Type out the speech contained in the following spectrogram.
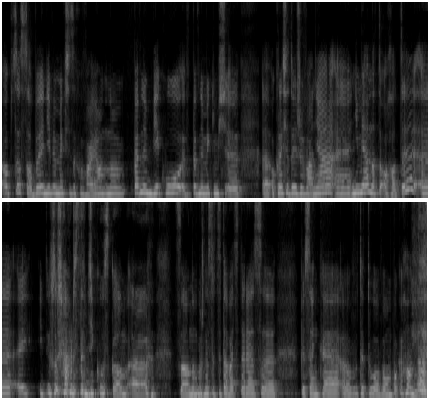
obce osoby, nie wiem jak się zachowają, no w pewnym wieku, w pewnym jakimś e, e okresie dojrzewania e, nie miałam na to ochoty e, i usłyszałam, że jestem dzikuską, e, co no, można sobie cytować teraz e, piosenkę tytułową Pocahontas.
